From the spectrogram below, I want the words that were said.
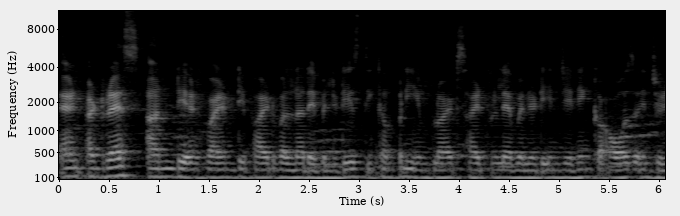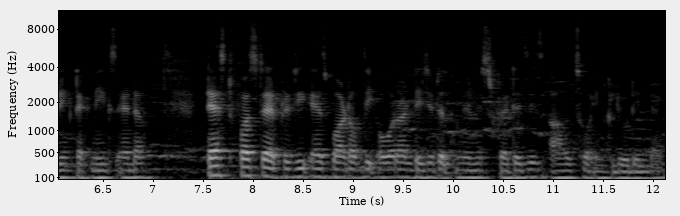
and address unidentified vulnerabilities. The company employed site reliability engineering chaos engineering techniques and a test first strategy as part of the overall digital immunity strategies also including them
